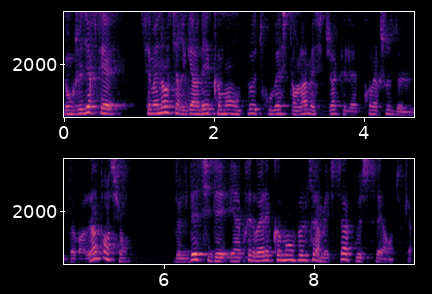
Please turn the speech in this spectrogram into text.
Donc je veux dire que c'est, c'est maintenant, c'est regarder comment on peut trouver ce temps-là, mais c'est déjà que la première chose d'avoir l'intention, de le décider, et après de regarder comment on peut le faire. Mais ça peut se faire en tout cas.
